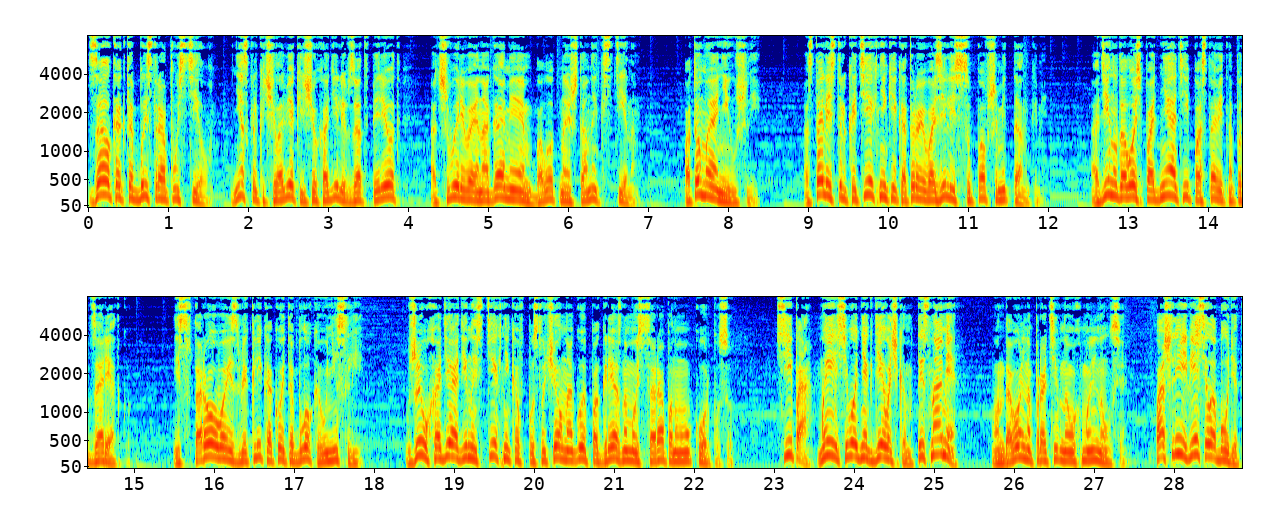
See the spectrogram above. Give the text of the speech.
Зал как-то быстро опустел. Несколько человек еще ходили взад-вперед, отшвыривая ногами болотные штаны к стенам. Потом и они ушли. Остались только техники, которые возились с упавшими танками. Один удалось поднять и поставить на подзарядку. Из второго извлекли какой-то блок и унесли. Уже уходя, один из техников постучал ногой по грязному и сцарапанному корпусу. «Сипа, мы сегодня к девочкам. Ты с нами?» Он довольно противно ухмыльнулся. «Пошли, весело будет!»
